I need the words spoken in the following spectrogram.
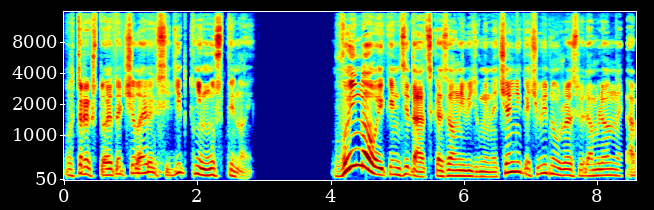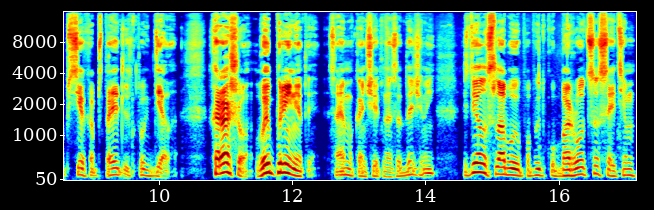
во-вторых, что этот человек сидит к нему спиной. «Вы новый кандидат», — сказал невидимый начальник, очевидно, уже осведомленный об всех обстоятельствах дела. «Хорошо, вы приняты». Сайм, окончательно озадаченный, сделал слабую попытку бороться с этим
